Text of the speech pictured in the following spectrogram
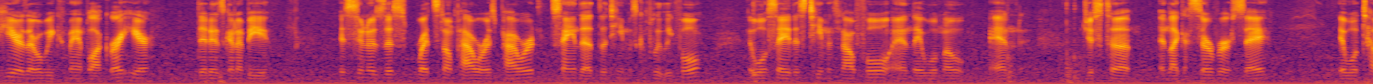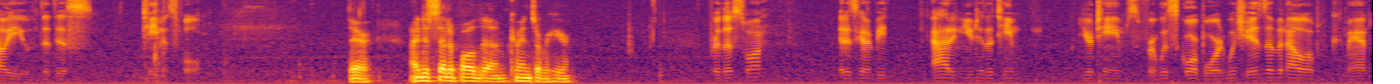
here, there will be command block right here that is gonna be as soon as this redstone power is powered, saying that the team is completely full, it will say this team is now full, and they will know, and just to, and like a server say, it will tell you that this team is full. There. I just set up all the um, commands over here. For this one, it is going to be adding you to the team, your teams for with scoreboard, which is a vanilla command.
